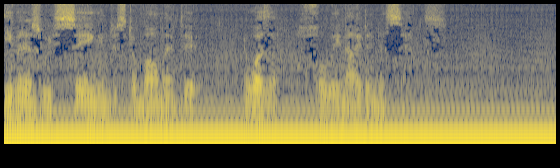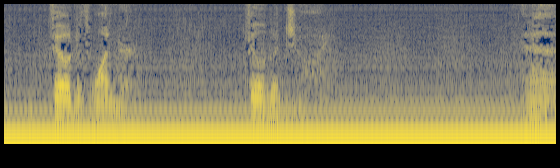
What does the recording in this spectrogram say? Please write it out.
even as we sing in just a moment, it, it was a holy night in a sense. Filled with wonder, filled with joy. And uh,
